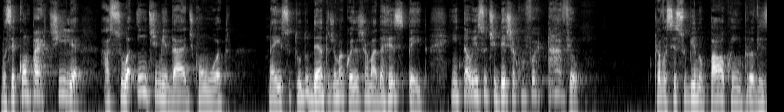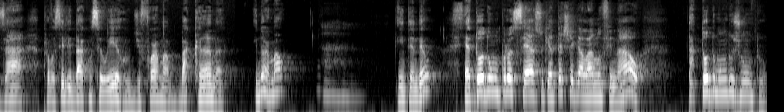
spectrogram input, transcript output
Você compartilha a sua intimidade com o outro. Né? Isso tudo dentro de uma coisa chamada respeito. Então isso te deixa confortável para você subir no palco e improvisar, para você lidar com seu erro de forma bacana e normal. Entendeu? É todo um processo que até chegar lá no final, tá todo mundo junto.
